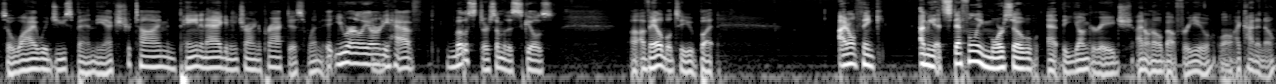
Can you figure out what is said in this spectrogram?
So why would you spend the extra time and pain and agony trying to practice when it, you really already have most or some of the skills uh, available to you? But I don't think. I mean, it's definitely more so at the younger age. I don't know about for you. Well, I kind of know.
